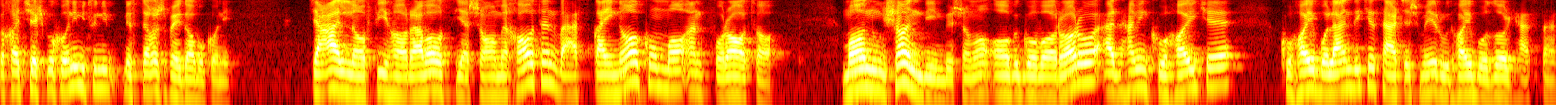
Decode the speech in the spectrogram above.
بخوای چک بکنی می‌تونی مستقاش پیدا بکنی. جعلنا فیها رواسی شامخات و اسقیناکم ما فراتا. ما نوشاندیم به شما آب گوارا رو از همین کوههایی که کوههای بلندی که سرچشمه رودهای بزرگ هستن.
